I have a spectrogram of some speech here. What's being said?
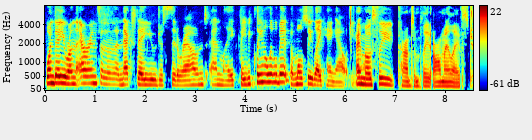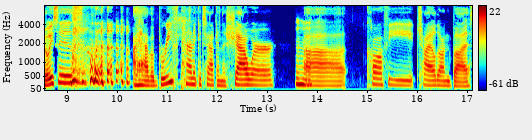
one day you run the errands and then the next day you just sit around and like maybe clean a little bit but mostly like hang out you I mostly contemplate all my life's choices. I have a brief panic attack in the shower. Mhm. uh coffee child on bus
